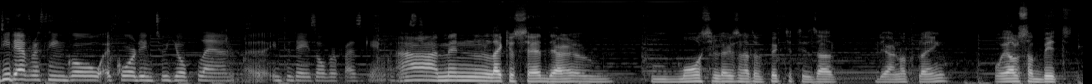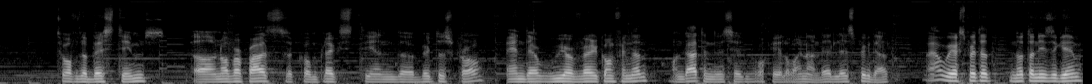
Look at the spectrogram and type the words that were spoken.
Did everything go according to your plan uh, in today's overpass game? Ah, I mean, like you said, they are mostly the reason that we picked it is that they are not playing. We also beat two of the best teams uh, uh, Complexity and uh, Virtus Pro, and uh, we are very confident on that. And they said, okay, why not? Let, let's pick that. Uh, we expected not an easy game,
